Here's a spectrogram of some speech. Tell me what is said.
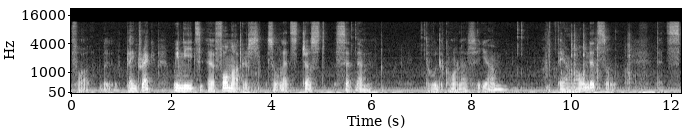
for uh, plane track, we need uh, four markers. So let's just set them to the corners here. They are rounded, so that's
